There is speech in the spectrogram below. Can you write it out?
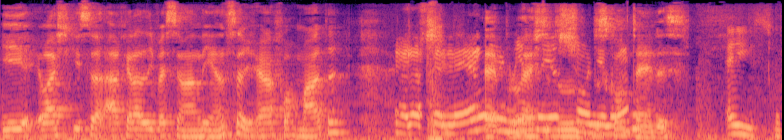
e eu acho que isso, aquela ali vai ser uma aliança já formada. Era a Fenella, é, pro resto do, dos né? contenders. É isso.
